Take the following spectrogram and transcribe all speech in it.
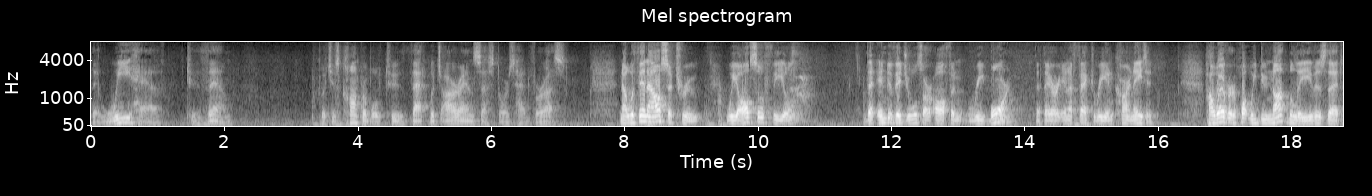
that we have to them, which is comparable to that which our ancestors had for us. Now, within Asatru, we also feel that individuals are often reborn, that they are in effect reincarnated. However, what we do not believe is that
